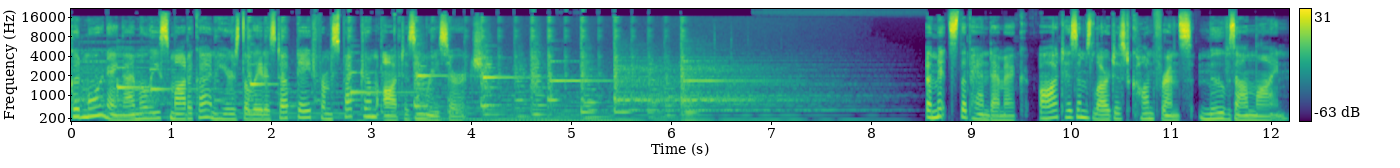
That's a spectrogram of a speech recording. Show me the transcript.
Good morning, I'm Elise Modica, and here's the latest update from Spectrum Autism Research. Amidst the pandemic, autism's largest conference moves online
